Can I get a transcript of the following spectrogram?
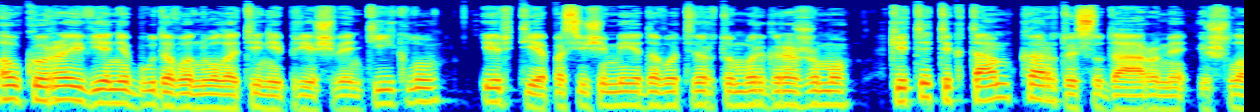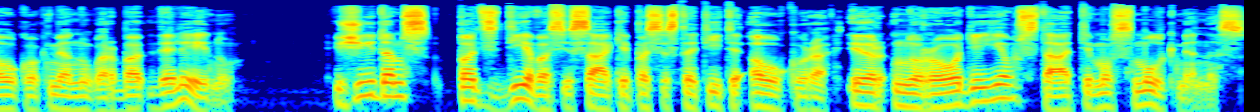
Aukurai vieni būdavo nuolatiniai prie šventyklų ir tie pasižymėdavo tvirtumu ir gražumu, kiti tik tam kartui sudaromi iš lauko akmenų arba vėleinų. Žydams pats Dievas įsakė pasistatyti aukurą ir nurodė jau statymo smulkmenas.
